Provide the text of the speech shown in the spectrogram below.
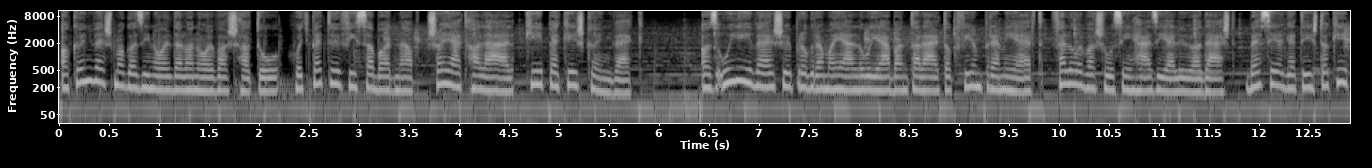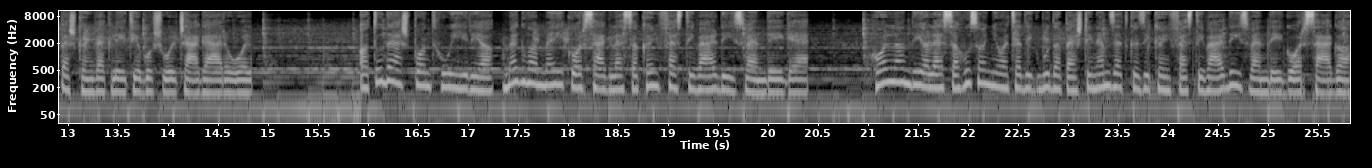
A könyves magazin oldalon olvasható, hogy Petőfi Szabadnap, Saját Halál, Képek és Könyvek. Az új év első programajánlójában találtok filmpremiért, felolvasó színházi előadást, beszélgetést a képeskönyvek létjogosultságáról. A tudás.hu írja, megvan melyik ország lesz a könyvfesztivál díszvendége. Hollandia lesz a 28. Budapesti Nemzetközi Könyvfesztivál díszvendégországa.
